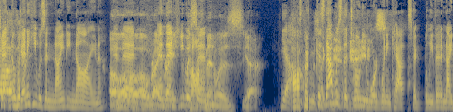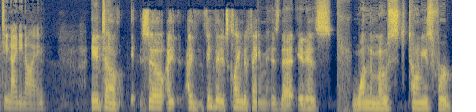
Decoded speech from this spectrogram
Den- no, Dennehy was in '99, Oh, and oh, then oh, oh, right, and right. then he was Hoffman in was yeah. yeah, hoffman was because like that was the Tony Award winning cast, I believe, in 1999. It um, so I I think that its claim to fame is that it has won the most Tonys for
